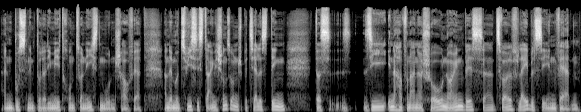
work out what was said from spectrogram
einen Bus nimmt oder die Metro und zur nächsten Modenschau fährt. An der Mode Suisse ist da eigentlich schon so ein spezielles Ding, dass sie innerhalb von einer Show neun bis äh, zwölf Labels sehen werden.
